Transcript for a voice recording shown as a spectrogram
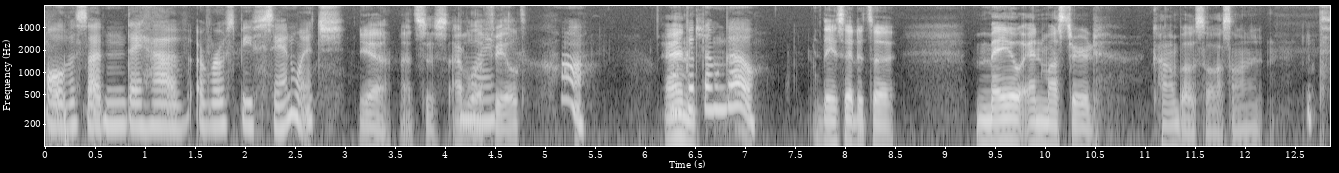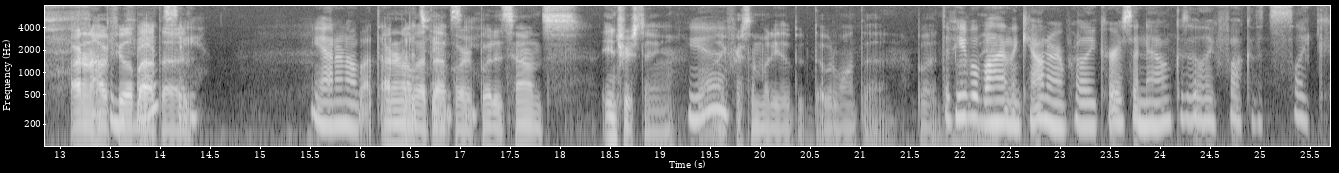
all of a sudden, they have a roast beef sandwich. Yeah, that's just out of left field. Huh. And Look at them go. they said it's a mayo and mustard combo sauce on it. I don't know how I feel about that. Yeah, I don't know about that. I don't know about that fancy. part, but it sounds interesting. Yeah. Like for somebody that, that would want that. But the people behind the counter are probably cursing now because they're like, fuck, it's like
